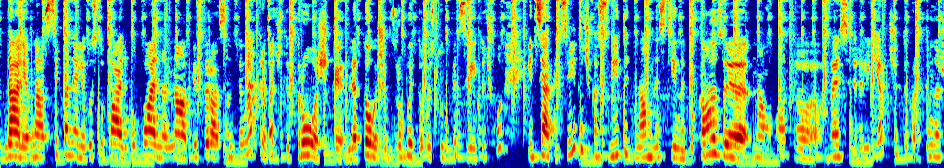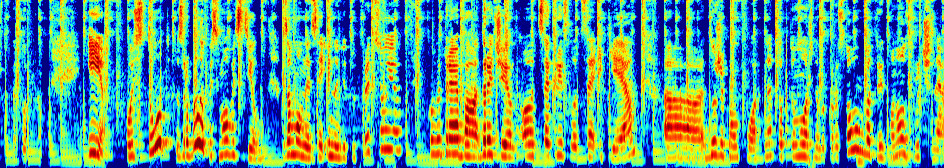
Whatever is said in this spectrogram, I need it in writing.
Далі в нас ці панелі виступають буквально на півтора сантиметри. Бачите, трошки для того, щоб зробити ось тут підсвіточку. І ця підсвіточка світить нам на стіни, показує нам от весь рельєфчик декоративної штукатурки. І ось тут зробили письмовий стіл. Замовниця іноді тут працює, коли треба. До речі, це крісло це IKEA, дуже комфортне, тобто можна використовувати, воно зручне.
